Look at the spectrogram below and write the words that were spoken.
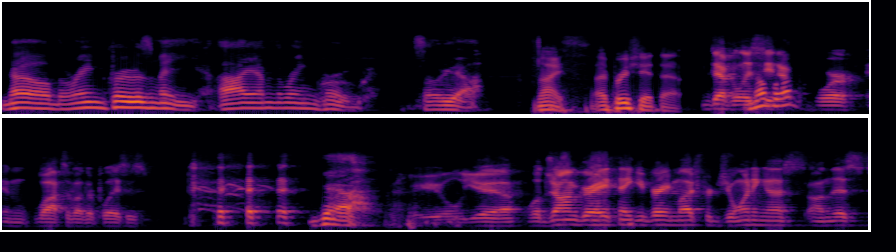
no, the ring crew is me. I am the ring crew. So yeah. Nice. I appreciate that. Definitely no seen problem. that before in lots of other places. yeah. Hell yeah. Well, John Gray, thank you very much for joining us on this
